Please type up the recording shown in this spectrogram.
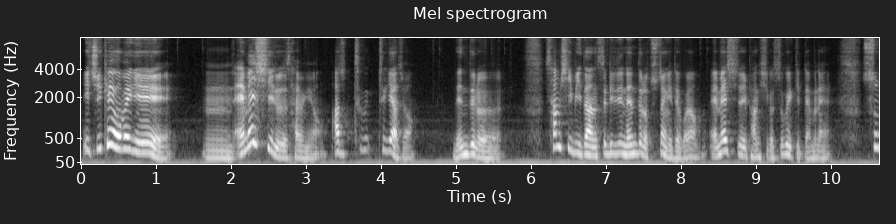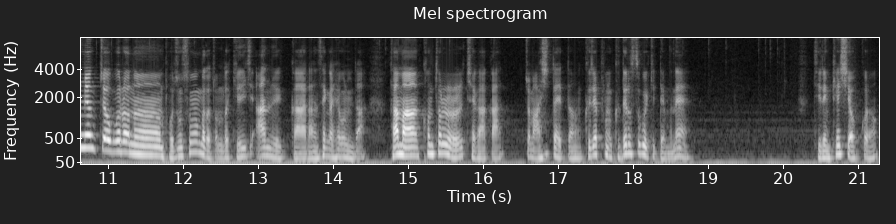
이 GK500이 음, MLC를 사용해요. 아주 특, 특이하죠. NAND를 32단 3D NAND로 추정이 되고요. MLC 방식을 쓰고 있기 때문에 수명적으로는 보증 수명보다 좀 더 길지 않을까라는 생각을 해봅니다. 다만 컨트롤러를 제가 아까 좀 아쉽다 했던 그 제품을 그대로 쓰고 있기 때문에 디램 캐시 없고요.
